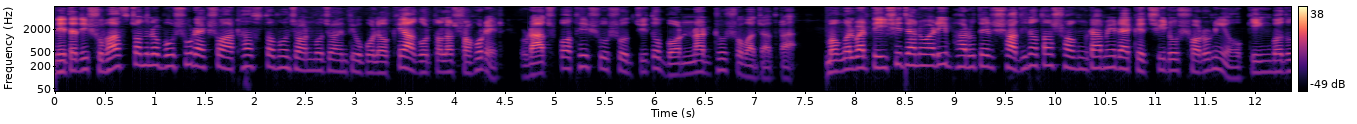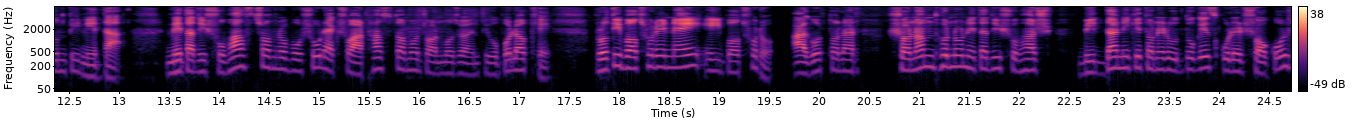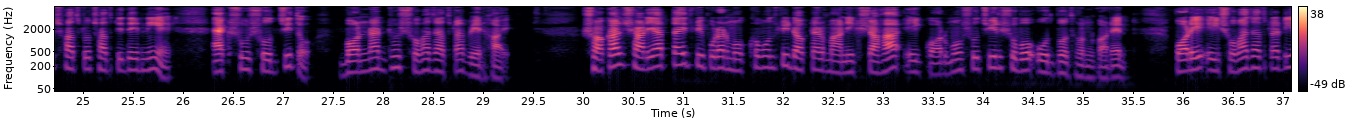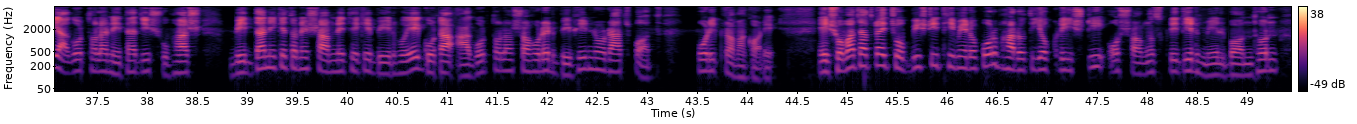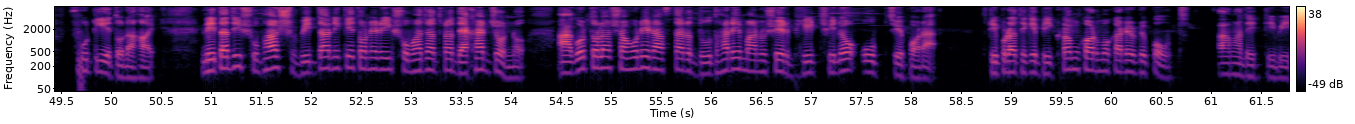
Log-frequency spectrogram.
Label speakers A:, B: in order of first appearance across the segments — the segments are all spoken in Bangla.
A: নেতাজি সুভাষচন্দ্র বসুর একশো আঠাশতম জন্মজয়ন্তী উপলক্ষে আগরতলা শহরের রাজপথে সুসজ্জিত বর্ণাঢ্য শোভাযাত্রা। মঙ্গলবার তেইশে জানুয়ারি ভারতের স্বাধীনতা সংগ্রামের এক চিরস্মরণীয় কিংবদন্তি নেতা। নেতাজি সুভাষচন্দ্র বসুর একশো আঠাশতম জন্মজয়ন্তী উপলক্ষে প্রতি বছরের ন্যায় এই বছরও আগরতলার স্বনামধন্য নেতাজি সুভাষ বিদ্যানিকেতনের উদ্যোগে স্কুলের সকল ছাত্রছাত্রীদের নিয়ে এক সুসজ্জিত বর্ণাঢ্য শোভাযাত্রা বের হয়। সকাল সাড়ে আটটায় ত্রিপুরার মুখ্যমন্ত্রী ডক্টর মানিক সাহা এই কর্মসূচির শুভ উদ্বোধন করেন। পরে এই শোভাযাত্রাটি আগরতলা নেতাজি সুভাষ বিদ্যানিকেতনের সামনে থেকে বের হয়ে গোটা আগরতলা শহরের বিভিন্ন রাজপথ পরিক্রমা করে। এই শোভাযাত্রায় চব্বিশটি থিমের ওপর ভারতীয় কৃষ্টি ও সংস্কৃতির মেলবন্ধন ফুটিয়ে তোলা হয়। নেতাজি সুভাষ বিদ্যানিকেতনের এই শোভাযাত্রা দেখার জন্য আগরতলা শহরে রাস্তার দুধারে মানুষের ভিড় ছিল উপচে পড়া। ত্রিপুরা থেকে বিক্রম কর্মকারের রিপোর্ট আমাদের টিভি।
